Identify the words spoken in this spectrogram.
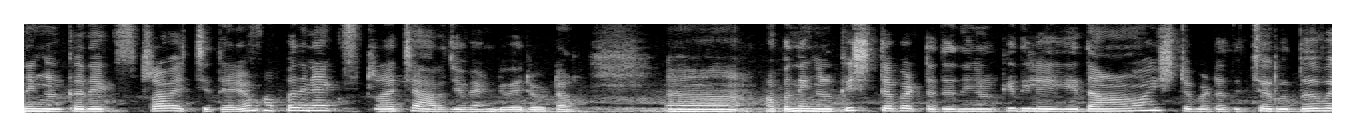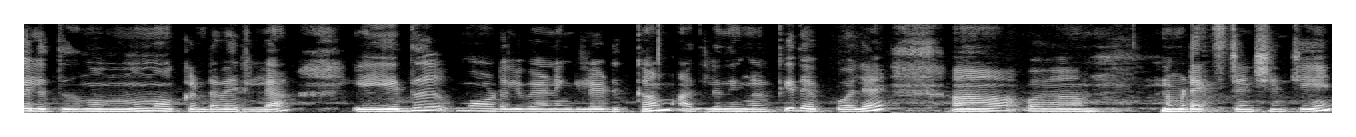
നിങ്ങൾക്കത് എക്സ്ട്രാ വെച്ച് തരും. അപ്പോൾ അതിന് എക്സ്ട്രാ ചാർജ് വേണ്ടി വരും കേട്ടോ അപ്പോൾ നിങ്ങൾക്ക് ഇഷ്ടപ്പെട്ടത് നിങ്ങൾക്ക് ഇതിൽ ഏതാണോ ഇഷ്ടപ്പെട്ടത് ചെറുത് വലുത് എന്നൊന്നും നോക്കേണ്ട വരില്ല. ഏത് മോഡൽ വേണമെങ്കിലും എടുക്കാം. അതിൽ നിങ്ങൾക്ക് ഇതേപോലെ നമ്മുടെ എക്സ്റ്റൻഷൻ ചെയിൻ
